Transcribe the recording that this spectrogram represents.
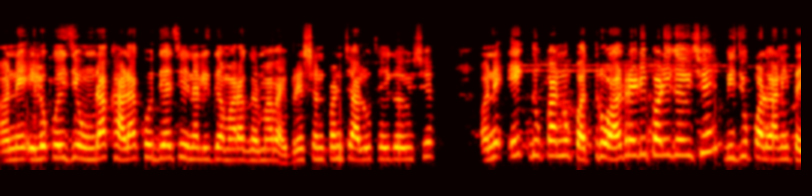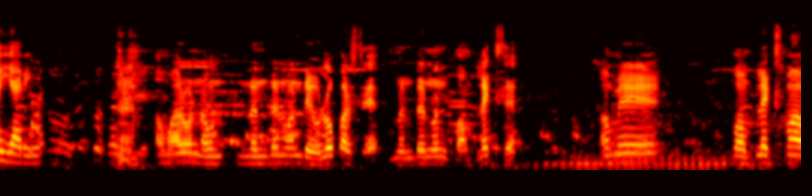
અને એ લોકોએ જે ઊંડા ખાડા ખોદ્યા છે, એના લીધે અમારા ઘરમાં વાઇબ્રેશન પણ ચાલુ થઈ ગયું છે. અને એક દુકાનનું પતરું ઓલરેડી પડી ગયું છે, બીજું પડવાની તૈયારીમાં. અમારો નવ- નંદનવન ડેવલપર છે, નંદનવન કોમ્પ્લેક્સ છે. અમે કોમ્પ્લેક્સમાં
